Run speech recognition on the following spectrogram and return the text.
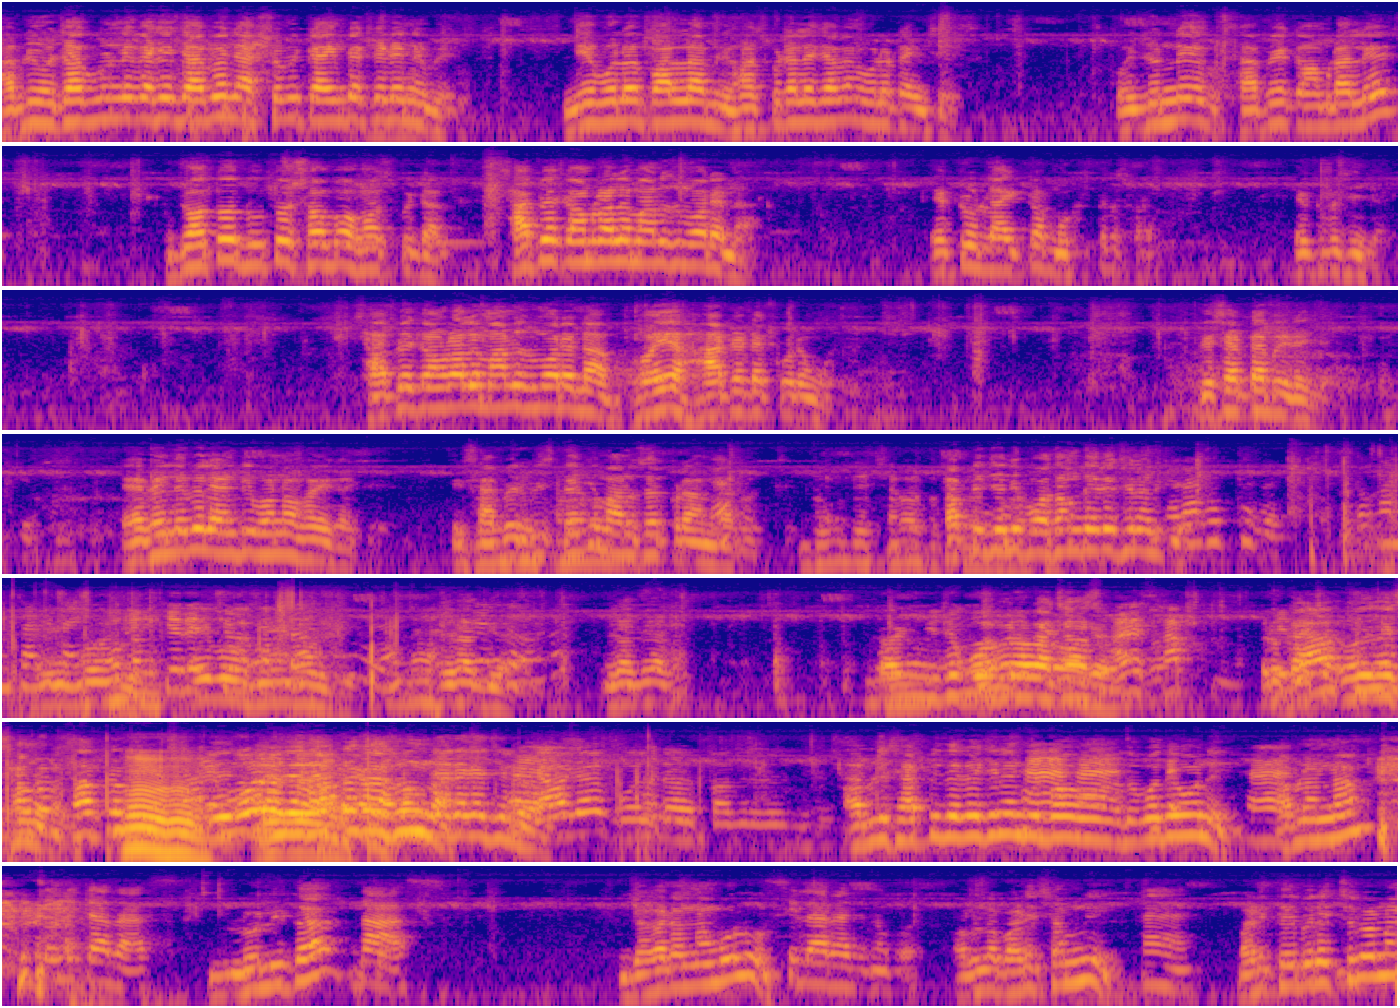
আপনি ওঝাগুলির কাছে যাবেন একশো টাইমটা কেটে নেবে। নিয়ে বলে পারলাম নি হসপিটালে যাবেন বলে টাইম শেষ। ওই জন্যে সাপে কামড়ালে যত দ্রুত সম্ভব হসপিটাল সাপে কামড়ালে মানুষ মরে না। একটু লাইটটা মুখের থেকে একটু বেশি যায় সাপে কামড়ালে মানুষ মরে না, ভয়ে হার্ট অ্যাটাক করে মরে। প্রেশারটা বেড়ে যায়। অ্যাভেলেবেল অ্যান্টিভনম হয়ে গেছে। এই সাপের বিষ থেকে মানুষের প্রাণ হচ্ছে। সাপটি যিনি প্রথম দেখেছিলেন কি? না। রেখেছিল আপনি সাপটি দেখেছিলেন? হ্যাঁ। আপনার নাম? ললিতা দাস। ললিতা? দাস। জায়গাটার নাম বলুন। শিলারাজনগর আপনার বাড়ির সামনে? হ্যাঁ। বাড়ি থেকে বেরোচ্ছিল না?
